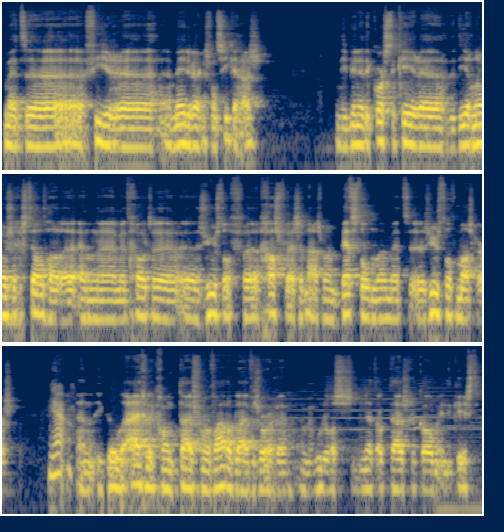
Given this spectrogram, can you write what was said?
Met vier medewerkers van het ziekenhuis. die binnen de kortste keren de diagnose gesteld hadden en met grote zuurstofgasflessen naast mijn bed stonden met zuurstofmaskers. Ja. En ik wilde eigenlijk gewoon thuis voor mijn vader blijven zorgen. En mijn moeder was net ook thuis gekomen in de kist.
